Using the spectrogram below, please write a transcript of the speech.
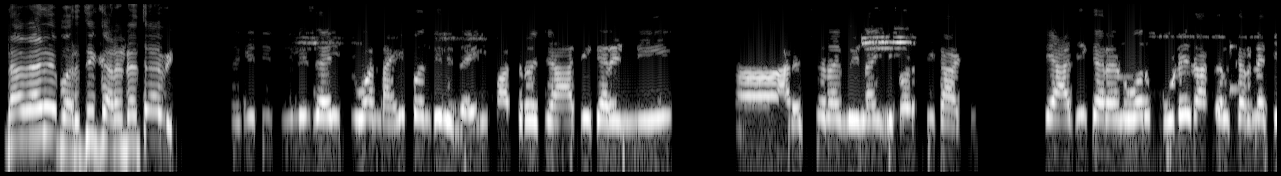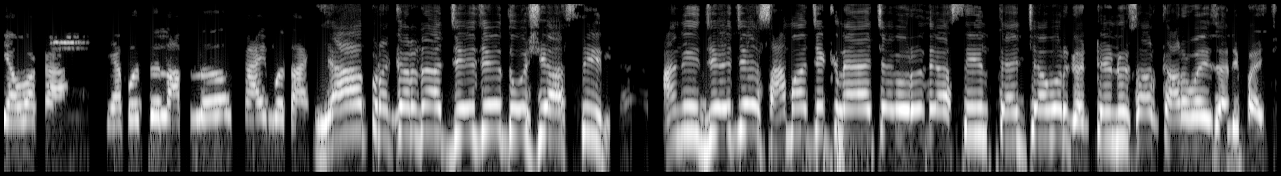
नव्याने भरती करण्यात यावी. स्थगिती दिली जाईल किंवा नाही पण दिली जाईल. मात्र ज्या अधिकाऱ्यांनी आरक्षणाविना ही भरती काढली त्या अधिकाऱ्यांवर गुन्हे दाखल करण्यात यावा का? याबद्दल आपलं काय मत आहे? या प्रकरणात जे जे दोषी असतील आणि जे जे सामाजिक न्यायाच्या विरोधी असतील त्यांच्यावर घटनेनुसार कारवाई झाली पाहिजे.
